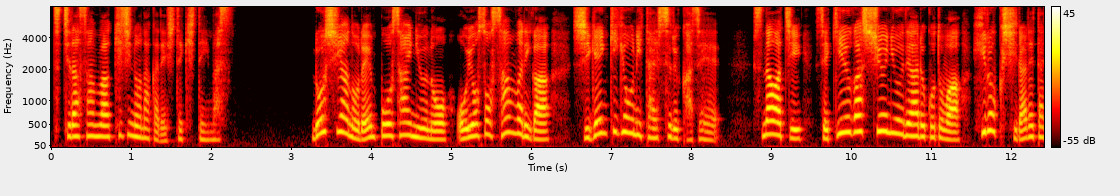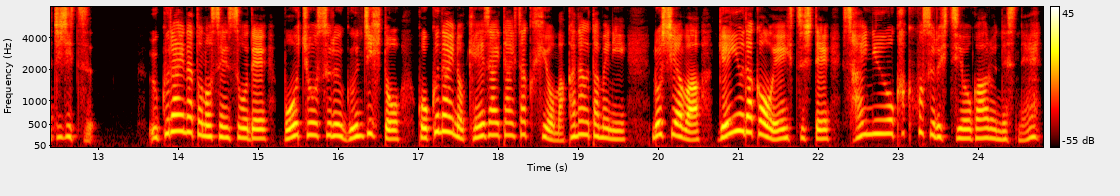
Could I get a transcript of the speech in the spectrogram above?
土田さんは記事の中で指摘しています。ロシアの連邦歳入のおよそ3割が資源企業に対する課税、すなわち石油ガス収入であることは広く知られた事実。ウクライナとの戦争で膨張する軍事費と国内の経済対策費を賄うために、ロシアは原油高を演出して歳入を確保する必要があるんですね。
